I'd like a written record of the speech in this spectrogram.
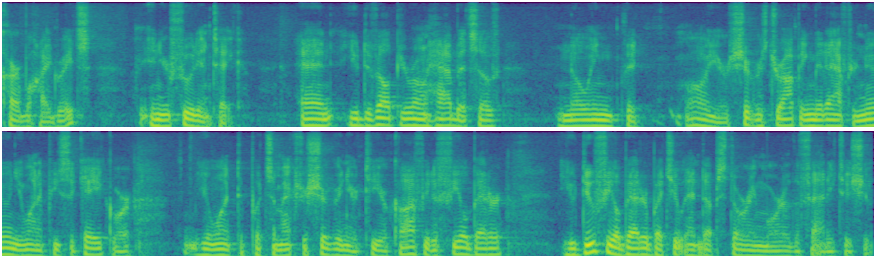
carbohydrates, in your food intake. And you develop your own habits of knowing that oh, your sugar's dropping mid afternoon, you want a piece of cake, or you want to put some extra sugar in your tea or coffee to feel better. You do feel better, but you end up storing more of the fatty tissue.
